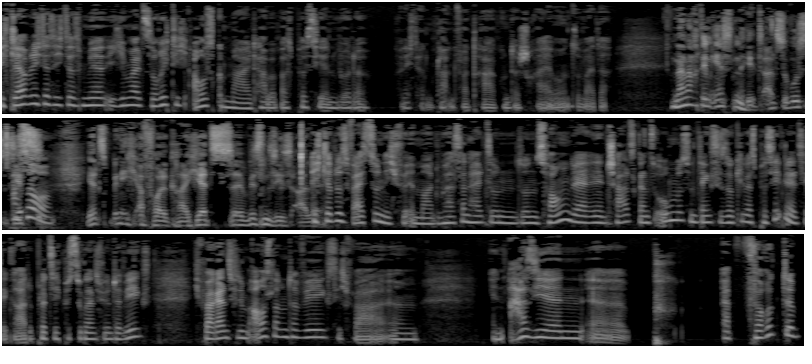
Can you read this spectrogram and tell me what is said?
Ich glaube nicht, dass ich das mir jemals so richtig ausgemalt habe, was passieren würde, wenn ich dann einen Plattenvertrag unterschreibe und so weiter. Na, nach dem ersten Hit, als du wusstest, jetzt, so. jetzt bin ich erfolgreich, jetzt äh, wissen sie es alle. Ich glaube, das weißt du nicht für immer. Du hast dann halt so einen, so einen Song, der in den Charts ganz oben ist und denkst dir so, okay, was passiert denn jetzt hier gerade? Plötzlich bist du ganz viel unterwegs. Ich war ganz viel im Ausland unterwegs. Ich war ähm, in Asien, äh, pff, hab verrückte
